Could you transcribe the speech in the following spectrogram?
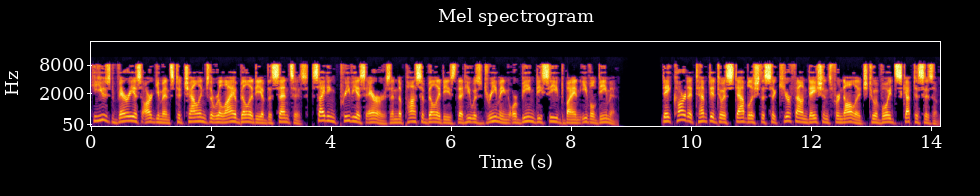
He used various arguments to challenge the reliability of the senses, citing previous errors and the possibilities that he was dreaming or being deceived by an evil demon. Descartes attempted to establish the secure foundations for knowledge to avoid skepticism.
